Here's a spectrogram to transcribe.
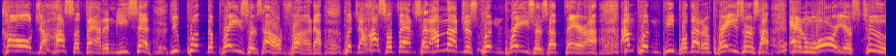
called Jehoshaphat and he said, You put the praisers out front. Uh, but Jehoshaphat said, I'm not just putting praisers up there, uh, I'm putting people that are praisers uh, and warriors too.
